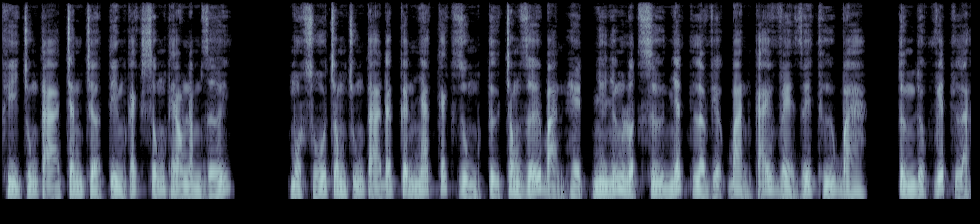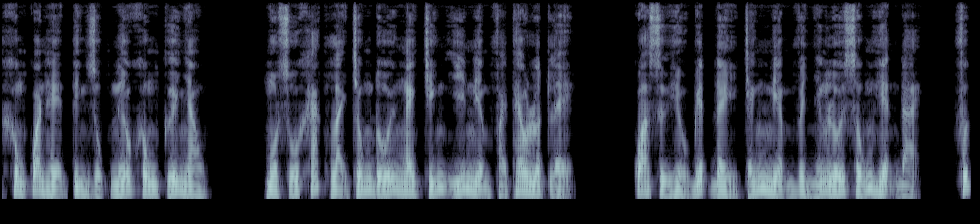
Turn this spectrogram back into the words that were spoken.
khi chúng ta chăn trở tìm cách sống theo năm giới. Một số trong chúng ta đã cân nhắc cách dùng từ trong giới bản hệt như những luật sư nhất là việc bàn cãi về giới thứ ba, từng được viết là không quan hệ tình dục nếu không cưới nhau. Một số khác lại chống đối ngay chính ý niệm phải theo luật lệ. Qua sự hiểu biết đầy chánh niệm về những lối sống hiện đại, phức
